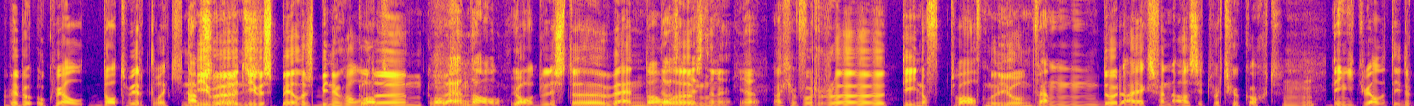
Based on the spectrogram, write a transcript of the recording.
we hebben ook wel daadwerkelijk nieuwe, Absoluut. nieuwe spelers binnengehaald. Klopt. Eh, niet. Klopt. Wijndal. ja, de liste Wijndal. Dat is de eh, beste, hè? Ja. Als je voor eh 10 of 12 miljoen van, door Ajax van AZ wordt gekocht, Mhm. denk ik wel dat die er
